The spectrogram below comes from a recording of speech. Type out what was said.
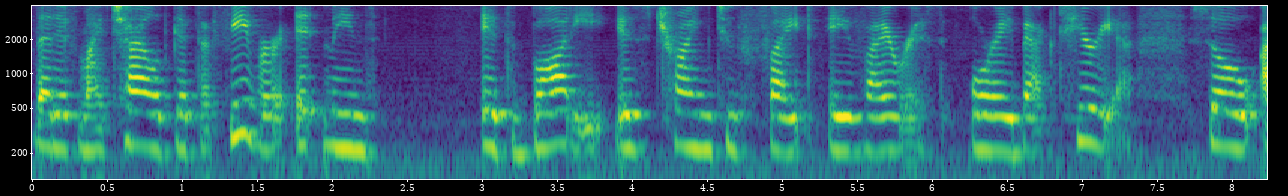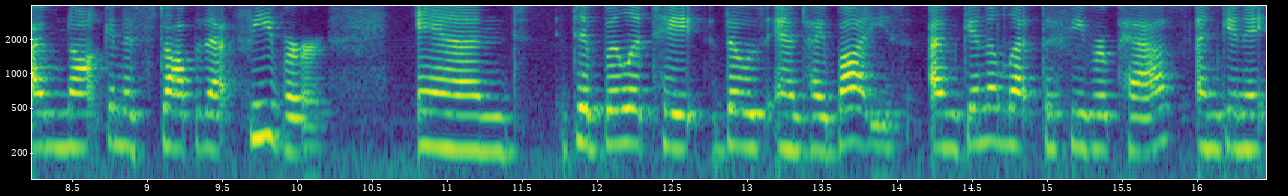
that if my child gets a fever, it means its body is trying to fight a virus or a bacteria. So I'm not going to stop that fever and debilitate those antibodies. I'm going to let the fever pass. I'm going to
